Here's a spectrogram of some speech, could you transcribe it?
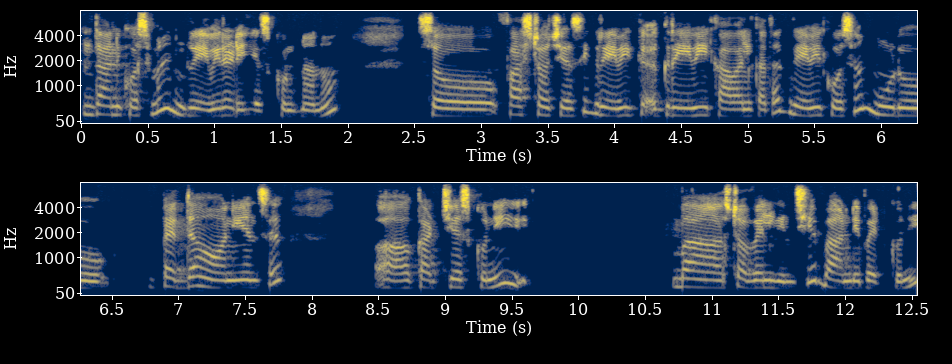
దానికోసమే నేను గ్రేవీ రెడీ చేసుకుంటున్నాను. సో ఫస్ట్ వచ్చేసి గ్రేవీ గ్రేవీ కావాలి కదా గ్రేవీ కోసం మూడు పెద్ద ఆనియన్స్ కట్ చేసుకుని బా స్టవ్ వెలిగించి బాండి పెట్టుకుని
